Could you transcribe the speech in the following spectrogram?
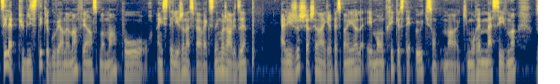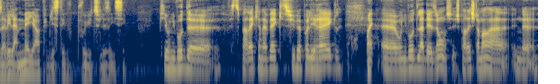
sais, la publicité que le gouvernement fait en ce moment pour inciter les jeunes à se faire vacciner, moi, j'ai envie de dire, allez juste chercher dans la grippe espagnole et montrer que c'était eux qui, sont, qui mouraient massivement. Vous avez la meilleure publicité que vous pouvez utiliser ici. Puis au niveau de. Tu parlais qu'il y en avait qui ne suivaient pas les règles. Ouais. Euh, au niveau de l'adhésion, je, je, parlais justement à une,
